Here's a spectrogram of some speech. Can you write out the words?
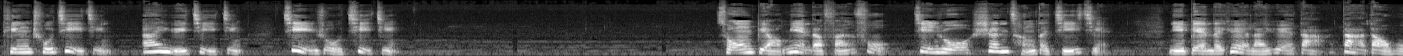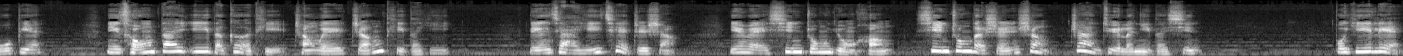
听出寂静。安于寂静，进入寂静，从表面的繁复进入深层的极简，你变得越来越大，大到无边。你从单一的个体成为整体的一，凌驾一切之上，因为心中永恒，心中的神圣占据了你的心。不依恋，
